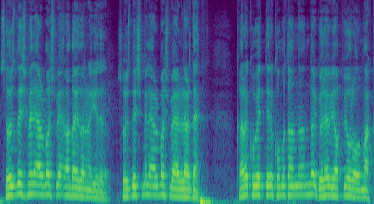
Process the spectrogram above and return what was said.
Sözleşmeli erbaş ve er adaylarına gelelim. Sözleşmeli erbaş ve erlerden Kara Kuvvetleri Komutanlığı'nda görev yapıyor olmak.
